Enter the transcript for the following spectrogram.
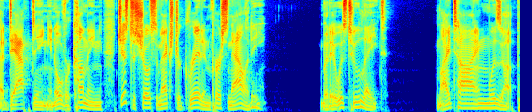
adapting and overcoming just to show some extra grit and personality. But it was too late. My time was up.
